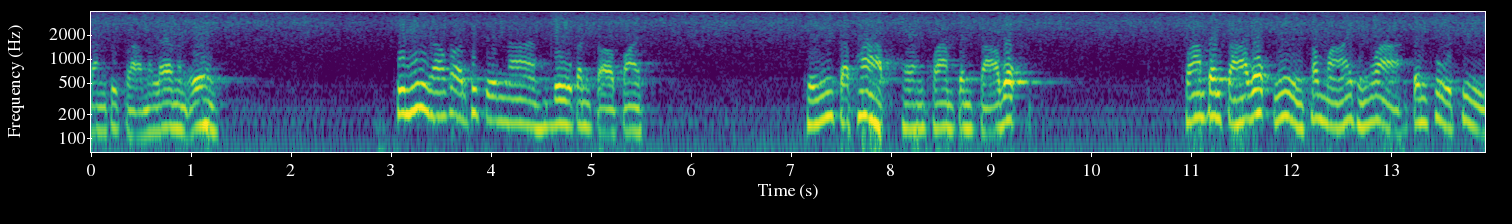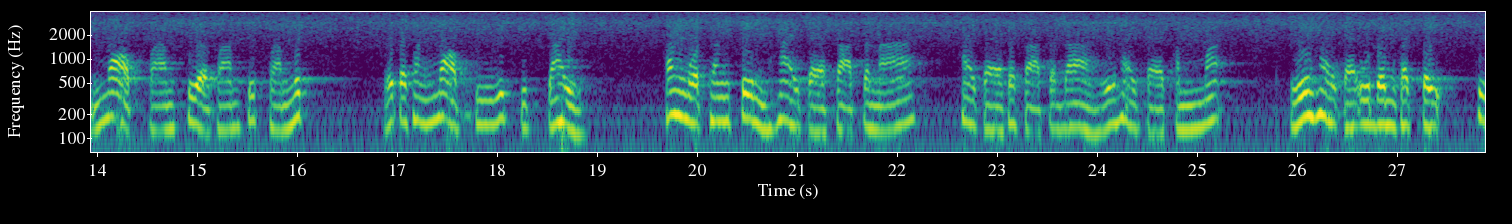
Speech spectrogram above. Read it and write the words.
ดังที่กล่าวมาแล้วนั่นเอง ทีนี้เราก็พิจารณาดูกันต่อไป ถึงสภาพแห่งความเป็นสาวก ความเป็นสาวกนี่เขาหมายถึงว่าเป็นผู้ที่มอบความเชื่อความคิดความนึกหรือกระทั่งมอบชีวิตจิตใจ ทั้งหมดทั้งสิ้นให้แก่ศาสนา ให้แก่พระศาสดาหรือให้แก่ธรรมะ หรือให้แต่อุดมคติที่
